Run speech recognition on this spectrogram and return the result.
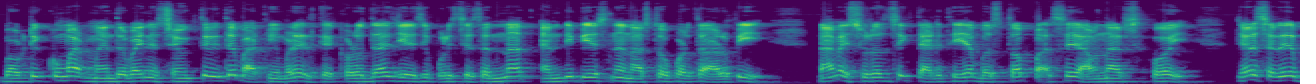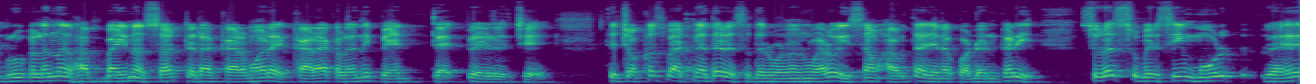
ભૌતિક કુમાર મહેન્દ્રભાઈને સંયુક્ત રીતે બાતમી મળેલ કે કડોદરા જીએસી પોલીસ સ્ટેશનના એનડીપીએસના નાસ્તો કરતા આરોપી નામે સુરતસિંહ તારીથૈયા બસ સ્ટોપ પાસે આવનાર હોય, જેને શરીરે બ્લુ કલરનો હાફ બાઈનો શર્ટ તથા કારમોડે કાળા કલરની પેન્ટ પહેરેલ છે. તે ચોક્કસ બાતમી આધારે સદર વર્ણનવાળો ઈસામ આવતા જેના કોર્ડન કરી સુરત સુમેરસિંહ મૂળ રહે,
